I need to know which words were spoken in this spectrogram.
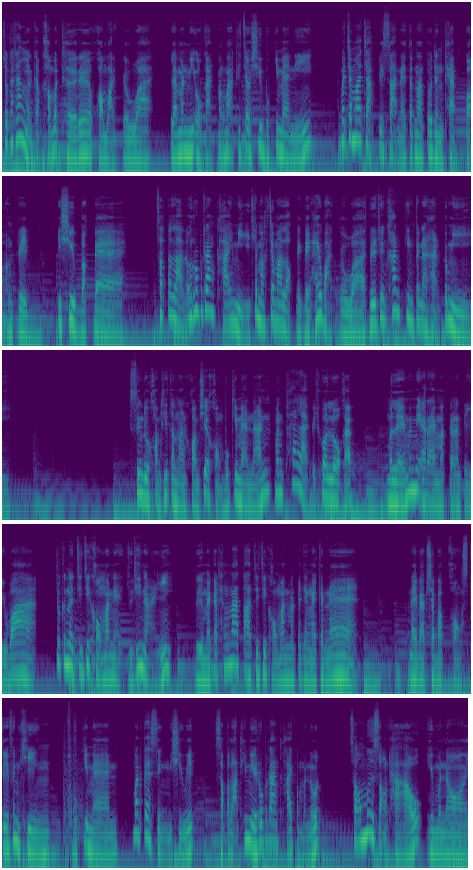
จนกระทั่งเหมือนกับคำว่าเทอร์เรอร์ความหวาดกลัว และมันมีโอกาสมากๆที่เจ้าชื่อบุกี้แมนนี้ มันจะมาจากปีศาจในตำนานตัวหนึ่งแถบเกาะอังกฤษ ที่ชื่อบักแบร์สัตว์ประหลาดรูปร่างคล้ายหมีที่มักจะมาหลอกเด็กๆให้หวาดกลัว หรือถึงขั้นกินเป็นอาหารก็มี ซึ่งโดยความที่ตำนานความเชื่อของบุกี้แมนนั้นมันแพร่หลายไปทั่วโลกครับมันเลยไม่มีอะไรมาการันตีว่าจุดกำเนิดจริงๆของมันเนี่ยอยู่ที่ไหน หรือแม้กระทั่งหน้าตาจริงๆของมันมันเป็นยังไงกันแน่ ในแบบฉบับของสตีเฟนคิงบุกี้แมนมันเป็นสิ่งมีชีวิตสัตว์ประหลาดที่มีรูปร่างคล้ายกับมนุษย์สองมือสองเท้าฮิวแมนอย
